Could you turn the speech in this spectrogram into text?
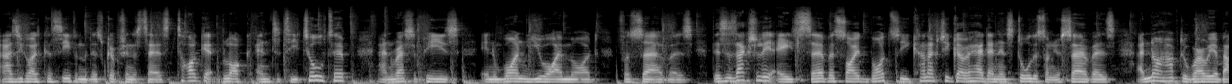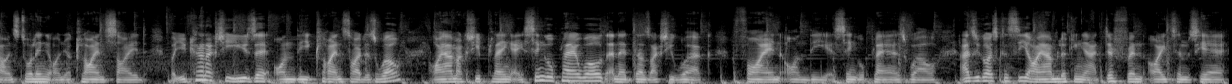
As you guys can see from the description it says target block entity tooltip and recipes in one UI mod for servers. This is actually a server side mod so you can actually go ahead and install this on your servers and not have to worry about installing it on your client side but you can actually use it on the client side as well. I am actually playing a single player world and it does actually work fine on the single player as well. As you guys can see I am looking at different items here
